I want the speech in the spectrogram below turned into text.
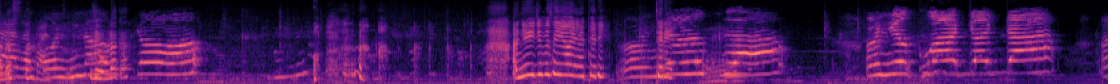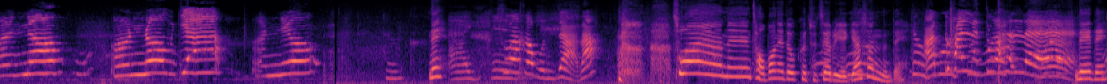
알았어. 이제 올라가. 안녕히 주무세요, 야, 테리. 테리. 언니 구하셨다. 안녕. 안녕자. 안녕. 네. 수아가 뭔지 알아? 소아는 저번에도 그 주제로 얘기하셨는데. 아, 또 할래, 또 할래. 네네.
